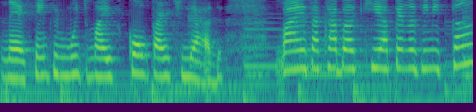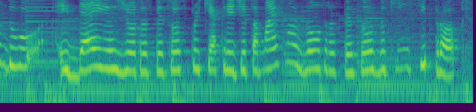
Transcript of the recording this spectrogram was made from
né? Sempre muito mais compartilhada. Mas acaba que apenas imitando ideias de outras pessoas porque acredita mais nas outras pessoas do que em si próprio.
